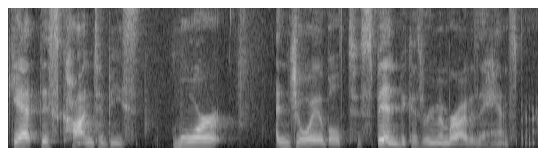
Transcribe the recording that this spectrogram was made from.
get this cotton to be more enjoyable to spin because remember, I was a hand spinner.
